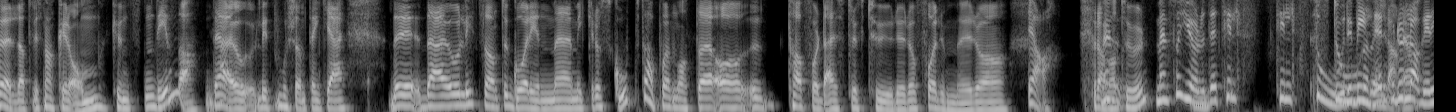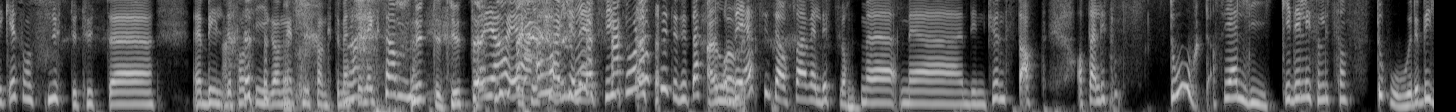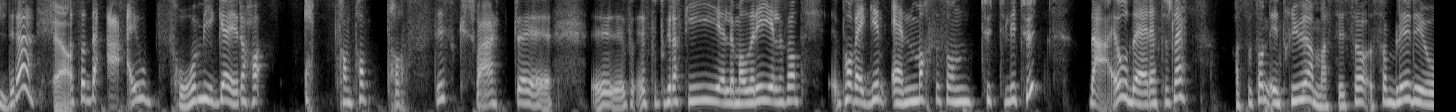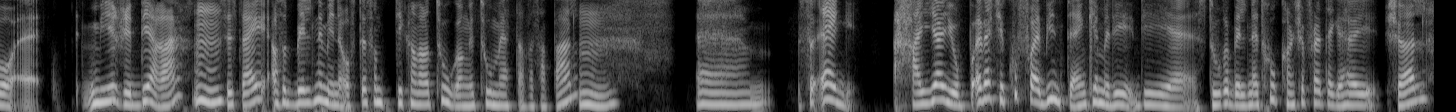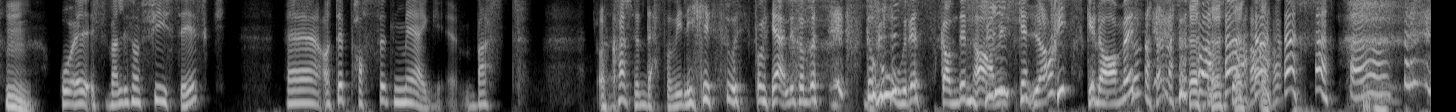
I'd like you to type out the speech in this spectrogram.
hører at vi snakker om kunsten din. da. Det er jo litt morsomt, tenker jeg. Det, det er jo litt sånn at du går inn med mikroskop da, på en måte, og eh, tar for deg strukturer og former og, Ja. fra Men- naturen. Men så gjør du det til, til store, Store bilder, bilder, for du ja. lager ikke sånn snuttetutte-bilder på ti ganger ti centimeter, liksom. Snuttetutte! Ja, ja, er ikke det et fint ord? da? Snuttetutte. Og det syns jeg også er veldig flott med, med din kunst. At, at det er litt sånn stort. Altså, jeg liker de liksom litt sånn store bilder. Ja. Altså, det er jo så mye gøyere å ha et sånn fantastisk svært eh, eh, fotografi eller maleri eller sånn, på veggen enn masse sånn tuttelitutt. Det er jo det, rett og slett. Altså sånn Interiørmessig så, så blir det jo eh, mye ryddigere, Mm. syns jeg. Altså, bildene mine er ofte sånn, de kan være to ganger to meter, eksempel. Mm. Um, så jeg heier jo på Jeg vet ikke hvorfor jeg begynte egentlig med de, de eh, store bildene. Jeg tror kanskje fordi jeg er høy sjøl, Mm. og er veldig sånn fysisk. Uh, at det passet meg best. Og kanskje det er derfor vi liker store, for vi er litt sånne store Fis- skandinaviske fis- ja. fiskerdamer.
